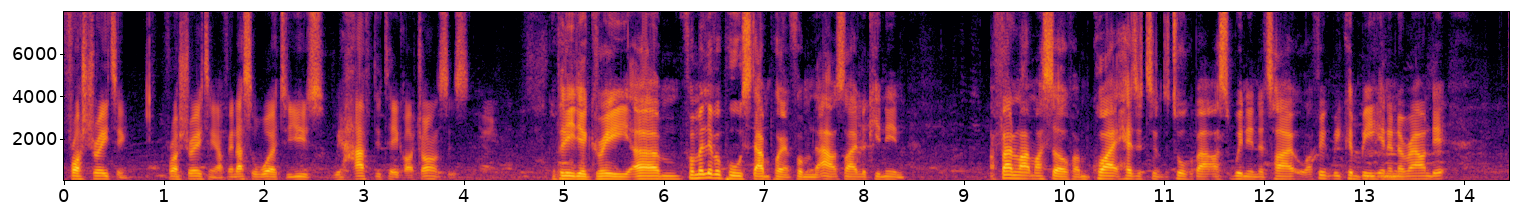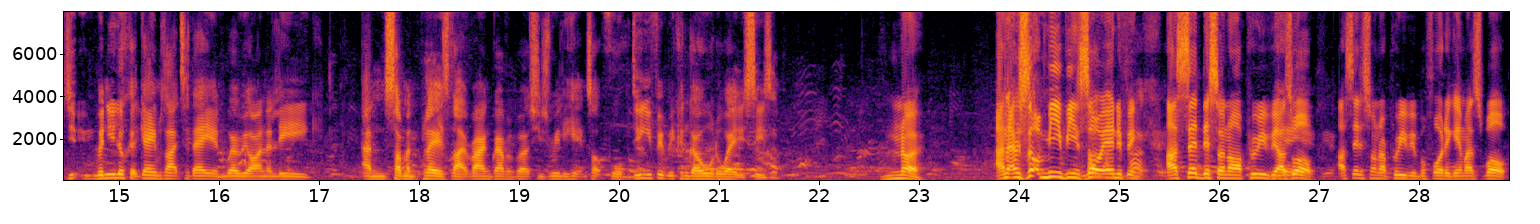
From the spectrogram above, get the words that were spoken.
frustrating. Frustrating. I think that's a word to use. We have to take our chances. Completely agree. Um, from a Liverpool standpoint, from the outside looking in, a fan like myself, I'm quite hesitant to talk about us winning the title. I think we can be in and around it. When you look at games like today and where we are in the league, and some of the players like Ryan Gravenberch, who's really hitting top form, do you think we can go all the way this season? No. And it's not me being sorry no, anything. I said this on our preview yeah, as well. Yeah, yeah. I said this on our preview before the game as well.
